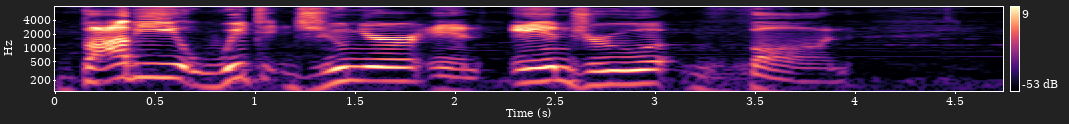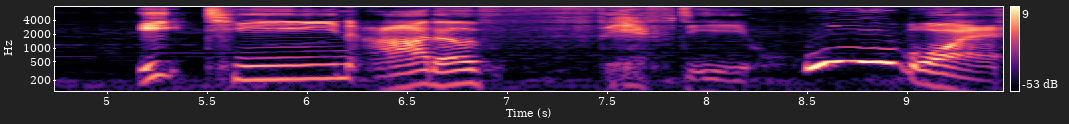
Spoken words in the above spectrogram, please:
Bobby Witt Jr., and Andrew Vaughn. 18 out of 50. Whoo boy.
